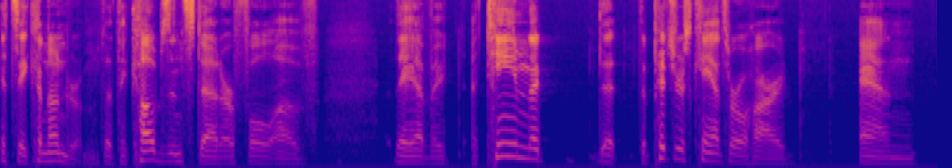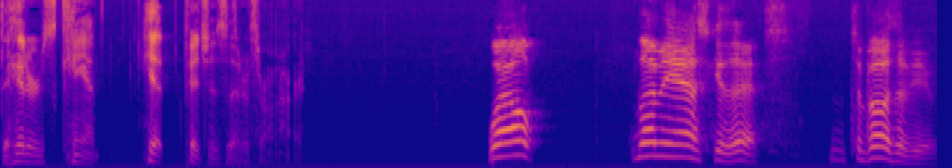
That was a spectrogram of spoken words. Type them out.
it's a conundrum that the Cubs instead are full of. They have a, a team that, that the pitchers can't throw hard, and the hitters can't hit pitches that are thrown hard. Well, let me ask you this to both of you,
